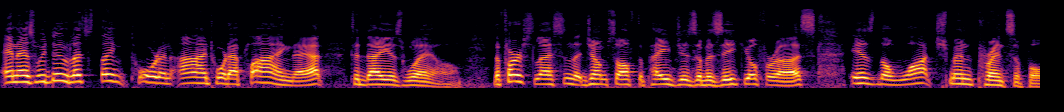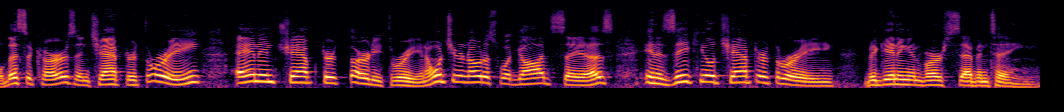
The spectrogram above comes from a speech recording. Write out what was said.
and as we do, let's think toward an eye toward applying that today as well. The first lesson that jumps off the pages of Ezekiel for us is the watchman principle. This occurs in chapter 3 and in chapter 33. And I want you to notice what God says in Ezekiel chapter 3 beginning in verse 17.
